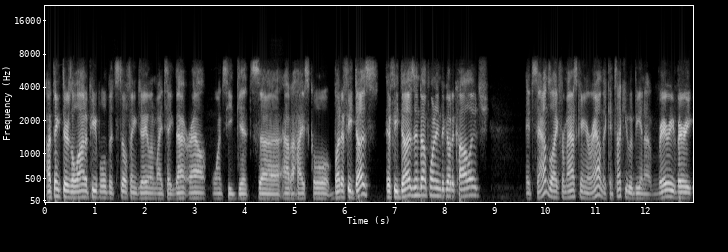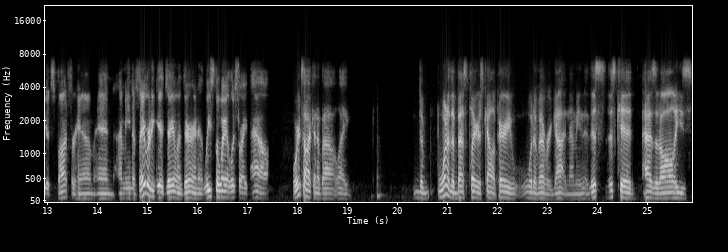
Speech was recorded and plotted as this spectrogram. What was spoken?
I think there's a lot of people that still think Jalen might take that route once he gets uh, out of high school. But if he does, if he does end up wanting to go to college, it sounds like from asking around that Kentucky would be in a very, very good spot for him. And I mean, if they were to get Jalen Duren, at least the way it looks right now, we're talking about like the one of the best players Calipari would have ever gotten. I mean, this this kid has it all. He's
